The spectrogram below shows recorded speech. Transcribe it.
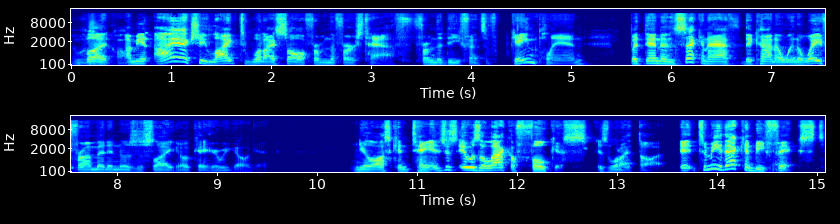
It was But. I mean, I actually liked what I saw from the first half from the defensive game plan. But then in the second half, they kind of went away from it and it was just like, okay, here we go again. And you lost contain. It's just it was a lack of focus, is what I thought. It, to me, that can be fixed.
